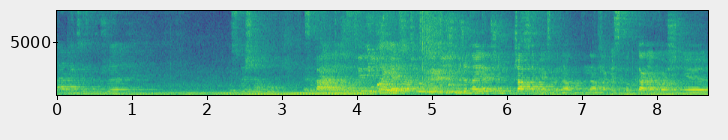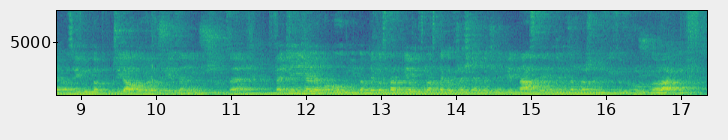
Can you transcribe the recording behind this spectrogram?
dla widzów, którzy usłyszą. Tak, i stwierdziliśmy, że najlepszym czasem jakby na, na takie spotkania właśnie, nazwijmy to chilloutowe przy jedzeniu przy sztuce, będzie niedzielne popołudnie. Dlatego startujemy 12 września od godziny 15, będziemy zapraszać widzów różnorakich.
